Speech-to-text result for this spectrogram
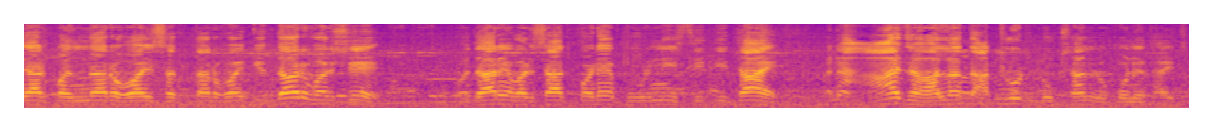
હજાર પંદર હોય, સત્તર હોય કે દર વર્ષે વધારે વરસાદ પડે, પૂરની સ્થિતિ થાય અને આ જ હાલત આટલું જ નુકસાન લોકોને થાય છે.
